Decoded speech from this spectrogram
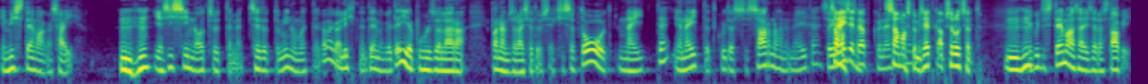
ja mis temaga sai. mm. -hmm. ja siis sinna otsa ütlen, et seetõttu minu mõte ka väga lihtne, teeme ka teie puhul selle ära, paneme selle asja töösse, ehk siis sa tood näite ja näitad, kuidas siis sarnane näide, see Samast, näide peab kõnestama samastumise hetk, absoluutselt mm. -hmm. ja kuidas tema sai sellest abi.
